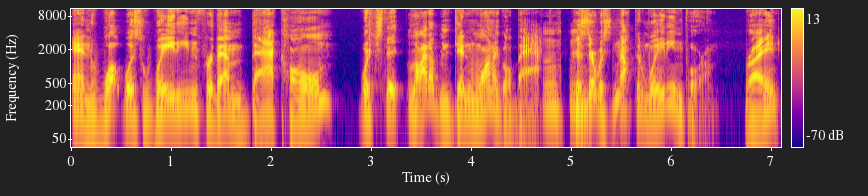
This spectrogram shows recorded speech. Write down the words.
and what was waiting for them back home, which they, a lot of them didn't want to go back because there was nothing waiting for them, right?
